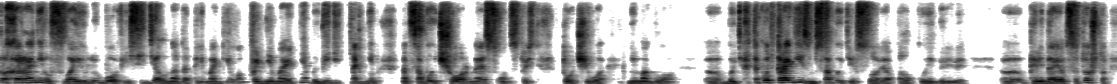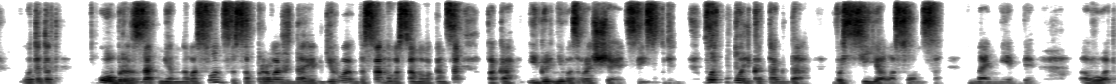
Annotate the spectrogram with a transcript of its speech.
похоронил свою любовь и сидел над этой могилой, он поднимает небо, видит над ним, над собой черное солнце, то есть то, чего не могло быть. Так вот, трагизм событий в слове о полку Игореве э, передается то, что вот этот образ затменного солнца сопровождает героев до самого-самого конца, пока Игорь не возвращается из плена. Вот только тогда воссияло солнце на небе. Вот.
